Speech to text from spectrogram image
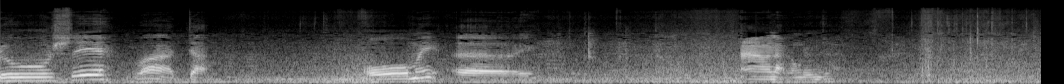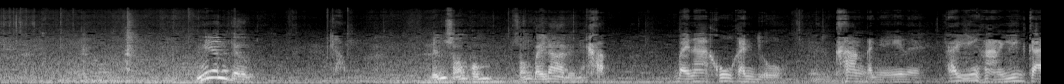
ดูซิว่าจะโอไหมเอ่ยเอาล่ะลองดูสิเนียนเดิมครับเห็นสองผมสองใบหน้าเลยนะครับ ใบหน้าคู่กันอยู่ข้างกันอย่างนี้เลย ถ้ายิ่งห่างยิ่งไกล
